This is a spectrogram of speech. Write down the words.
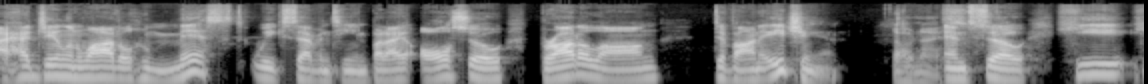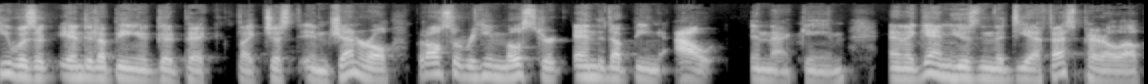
I had Jaylen Waddle who missed Week 17, but I also brought along De'Von Achane. Oh, nice. And so he he was a, ended up being a good pick, like just in general. But also Raheem Mostert ended up being out in that game. And again, using the DFS parallel,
